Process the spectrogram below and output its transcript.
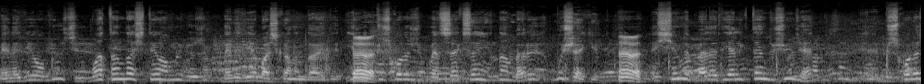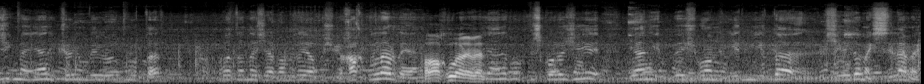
belediye olduğu için vatandaş devamlı gözü belediye başkanındaydı. Yani Evet. psikolojik men 80 yıldan beri bu şekil. Evet. E şimdi belediyelikten düşünce e, psikolojik men yani köyün bir muhtar vatandaş yakamıza yapışıyor. Haklılar da yani. Haklılar efendim. Yani bu psikolojiyi yani 5, 10, 20 yılda şey demek, silemek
